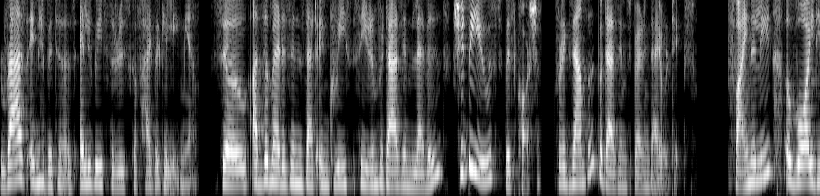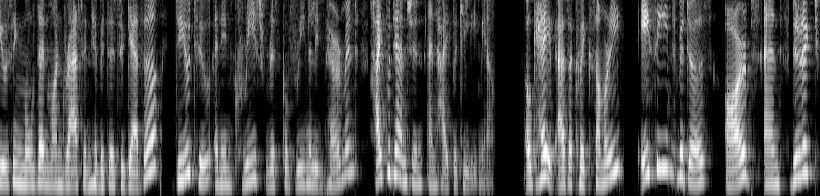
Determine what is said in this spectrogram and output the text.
RAS inhibitors elevate the risk of hyperkalemia. So, other medicines that increase serum potassium level should be used with caution. For example, potassium sparing diuretics. Finally, avoid using more than one RAS inhibitor together due to an increased risk of renal impairment, hypertension, and hyperkalemia. Okay, as a quick summary, ACE inhibitors, ARBs, and direct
